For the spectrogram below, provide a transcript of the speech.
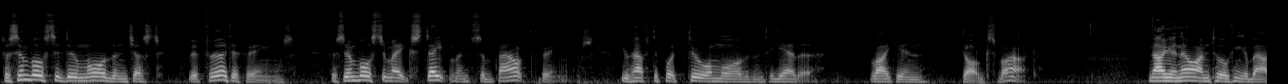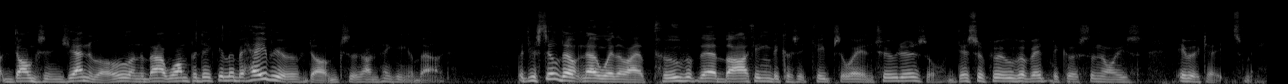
For symbols to do more than just refer to things, for symbols to make statements about things, you have to put two or more of them together, like in dogs bark. Now you know I'm talking about dogs in general and about one particular behavior of dogs that I'm thinking about. But you still don't know whether I approve of their barking because it keeps away intruders or disapprove of it because the noise irritates me.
